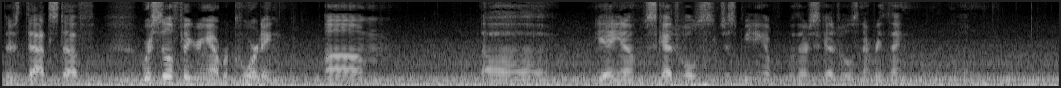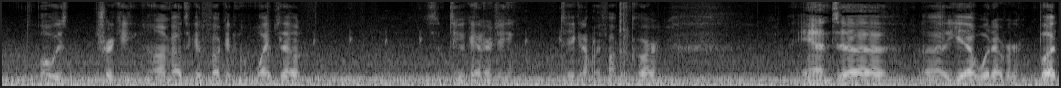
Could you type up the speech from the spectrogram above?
there's that stuff. We're still figuring out recording. Um, uh, yeah, you know, schedules. Just meeting up with our schedules and everything. Um, always tricky. I'm about to get fucking wiped out. Some Duke Energy taking out my fucking car and uh, uh, yeah, whatever. But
